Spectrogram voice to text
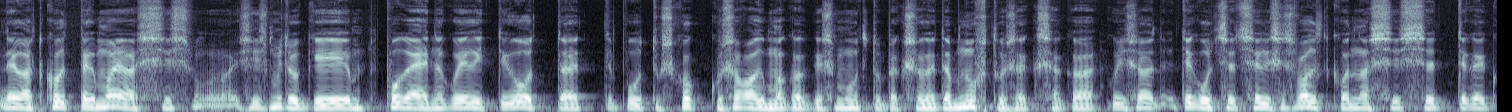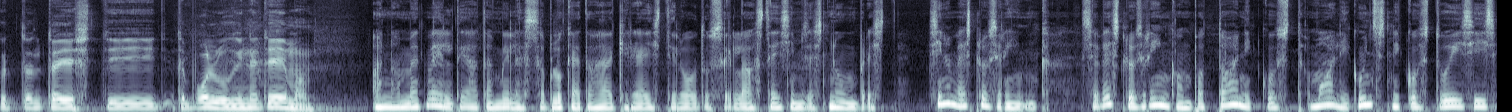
elad kortermajas, siis, siis muidugi pole nagu eriti loota, et puutuks kokku saarmaga, kes muutub, eks ole, tähendab nuhtluseks, aga kui sa tegutsed sellises valdkonnas, siis see tegelikult on täiesti oluline teema. anname veel teada, millest saab lugeda ajakirja Eesti Loodus selle aasta esimesest numbrist. siin on vestlusring. see vestlusring on botaanikust, maalikunstnikust või siis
